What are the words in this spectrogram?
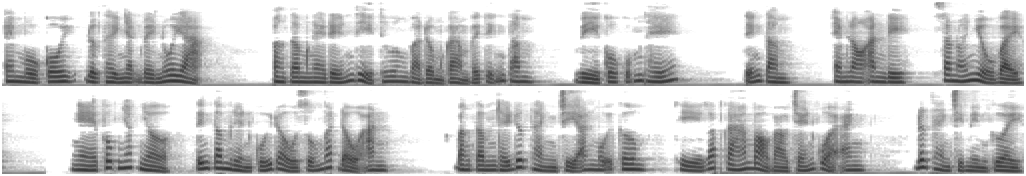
Em mồ côi, được thầy nhận về nuôi ạ. Băng Tâm nghe đến thì thương và đồng cảm với Tĩnh Tâm, vì cô cũng thế. Tĩnh Tâm, em lo ăn đi, sao nói nhiều vậy? Nghe Phúc nhắc nhở, Tĩnh Tâm liền cúi đầu xuống bắt đầu ăn. Băng Tâm thấy Đức Thành chỉ ăn mỗi cơm, thì gắp cá bỏ vào chén của anh. Đức Thành chỉ mỉm cười.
